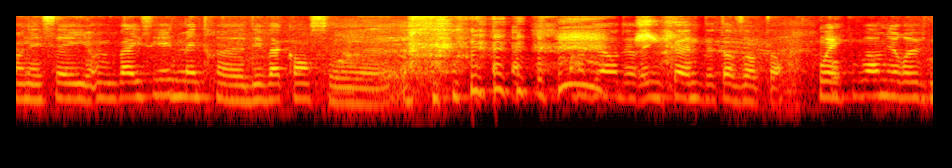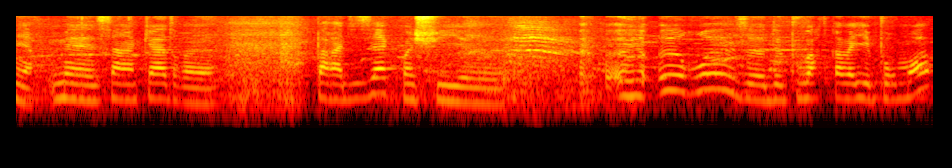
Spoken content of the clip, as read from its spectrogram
on, essaye, on va essayer de mettre des vacances euh, en dehors de Rincon de temps en temps pour pouvoir mieux revenir. Mais c'est un cadre euh, paradisiaque. Moi, je suis euh, heureuse de pouvoir travailler pour moi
